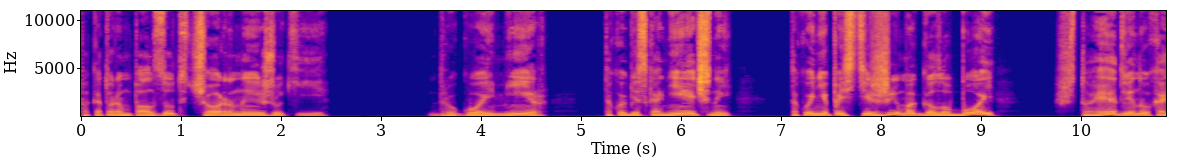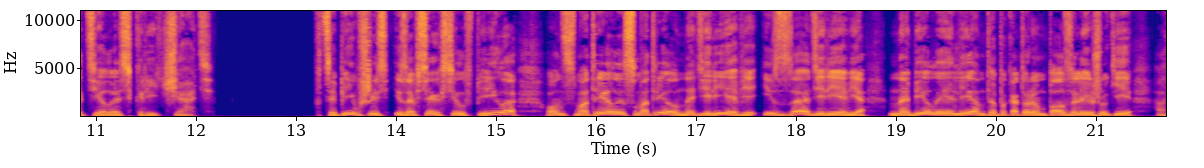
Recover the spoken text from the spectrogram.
по которым ползут черные жуки. Другой мир, такой бесконечный, такой непостижимо голубой, что Эдвину хотелось кричать. Вцепившись изо всех сил в перила, он смотрел и смотрел на деревья и за деревья, на белые ленты, по которым ползали жуки, а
